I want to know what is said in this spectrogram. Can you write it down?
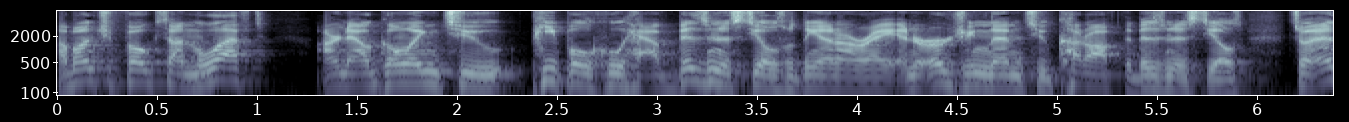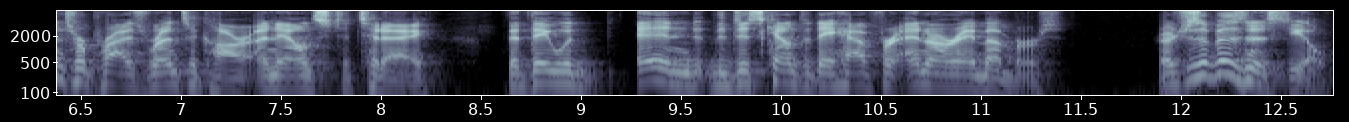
a bunch of folks on the left are now going to people who have business deals with the NRA and urging them to cut off the business deals. So Enterprise Rent a Car announced today that they would end the discount that they have for NRA members, which is a business deal.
